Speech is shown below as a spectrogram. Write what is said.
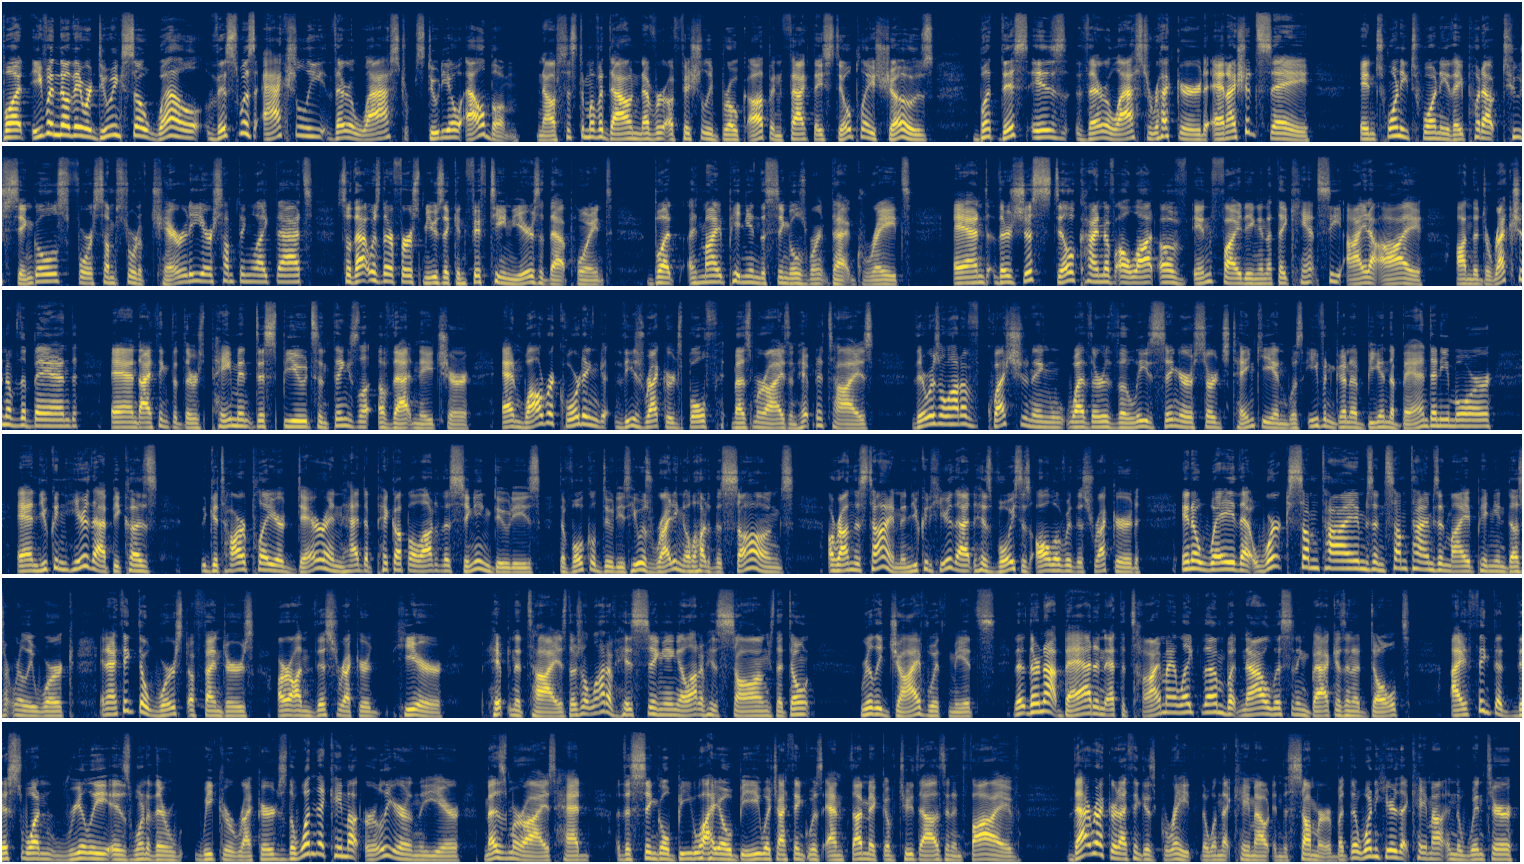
But even though they were doing so well, this was actually their last studio album. Now, System of a Down never officially broke up. In fact, they still play shows, but this is their last record. And I should say, in 2020, they put out two singles for some sort of charity or something like that. So that was their first music in 15 years at that point. But in my opinion, the singles weren't that great. And there's just still kind of a lot of infighting, and that they can't see eye to eye on the direction of the band. And I think that there's payment disputes and things of that nature. And while recording these records, both Mezmerize and Hypnotize, there was a lot of questioning whether the lead singer, Serj Tankian, was even going to be in the band anymore. And you can hear that because the guitar player Daron had to pick up a lot of the singing duties, the vocal duties. He was writing a lot of the songs around this time. And you could hear that his voice is all over this record in a way that works sometimes, and sometimes, in my opinion, doesn't really work. And I think the worst offenders are on this record here, Hypnotized. There's a lot of his singing, a lot of his songs that don't really jive with me. It's they're not bad, and at the time I liked them, but now listening back as an adult, I think that this one really is one of their weaker records. The one that came out earlier in the year, Mezmerize, had the single BYOB, which I think was anthemic of 2005. That record I think is great, the one that came out in the summer, but the one here that came out in the winter,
